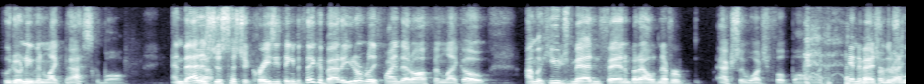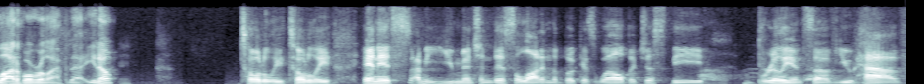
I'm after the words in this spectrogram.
who don't even like basketball. And that yeah. is just such a crazy thing to think about it. You don't really find that often like, oh, I'm a huge Madden fan, but I'll never actually watch football. Like, I can't imagine right. there's a lot of overlap in that, you know? Totally, totally. And it's, I mean, you mentioned this a lot in the book as well, but just the brilliance of you have,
